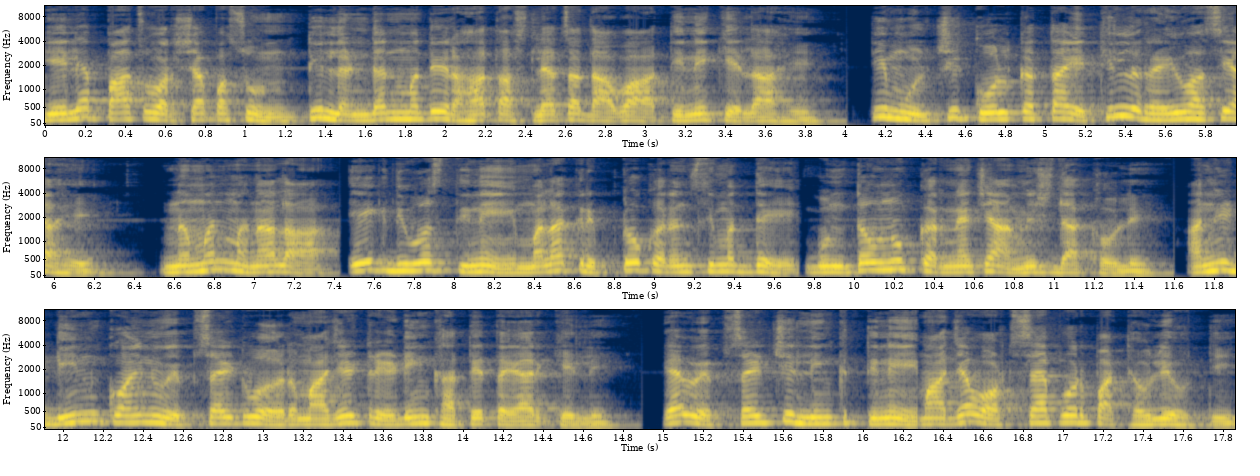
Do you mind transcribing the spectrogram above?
गेल्या पाच वर्षापासून ती लंडनमध्ये राहत असल्याचा दावा तिने केला आहे. ती मूळची कोलकाता येथील रहिवासी आहे. नमन म्हणाला एक दिवस तिने मला क्रिप्टो करन्सीमध्ये गुंतवणूक करण्याचे आमिष दाखवले आणि डीन कॉइन वेबसाईटवर माझे ट्रेडिंग खाते तयार केले. या वेबसाईटची लिंक तिने माझ्या व्हॉट्सॲपवर पाठवली होती.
